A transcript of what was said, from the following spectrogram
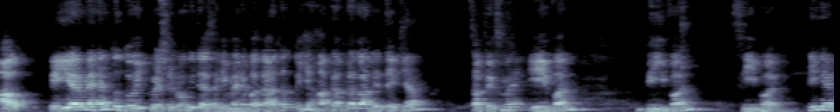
अब पेयर में है तो दो इक्वेशन होगी, जैसा कि मैंने बताया था तो यहाँ पे हम लगा देते हैं क्या? सफिक्स में A one B one C one ठीक है?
